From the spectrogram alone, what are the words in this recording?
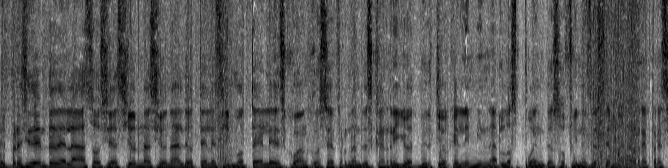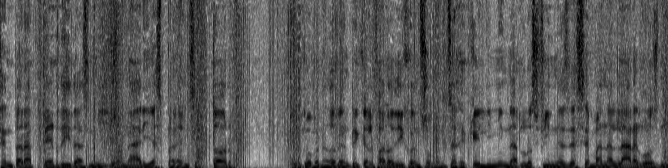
El presidente de la Asociación Nacional de Hoteles y Moteles, Juan José Fernández Carrillo, advirtió que eliminar los puentes o fines de semana representará pérdidas millonarias para el sector. El gobernador Enrique Alfaro dijo en su mensaje que eliminar los fines de semana largos no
